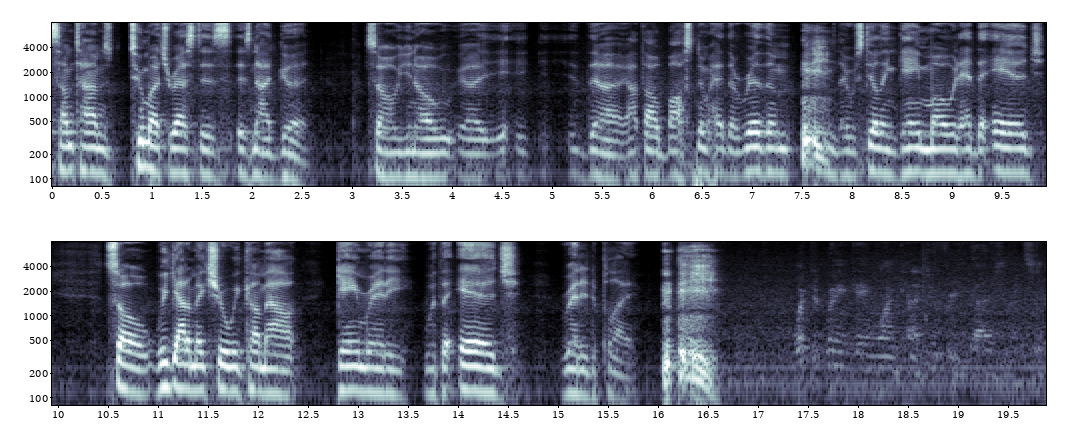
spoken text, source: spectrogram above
sometimes too much rest is is not good. So you know, uh, it- it- the I thought Boston had the rhythm. they were still in game mode, had the edge. So we got to make sure we come out game ready with the edge, ready to play. What did winning game one kind of do for you guys in that series?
